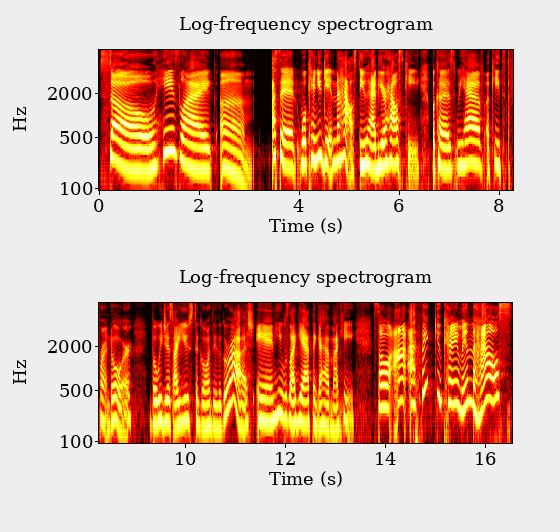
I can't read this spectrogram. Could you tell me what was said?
So he's like, um, I said, Well, can you get in the house? Do you have your house key? Because we have a key to the front door, but we just are used to going through the garage. And he was like, Yeah, I think I have my key. So I, I think you came in the house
